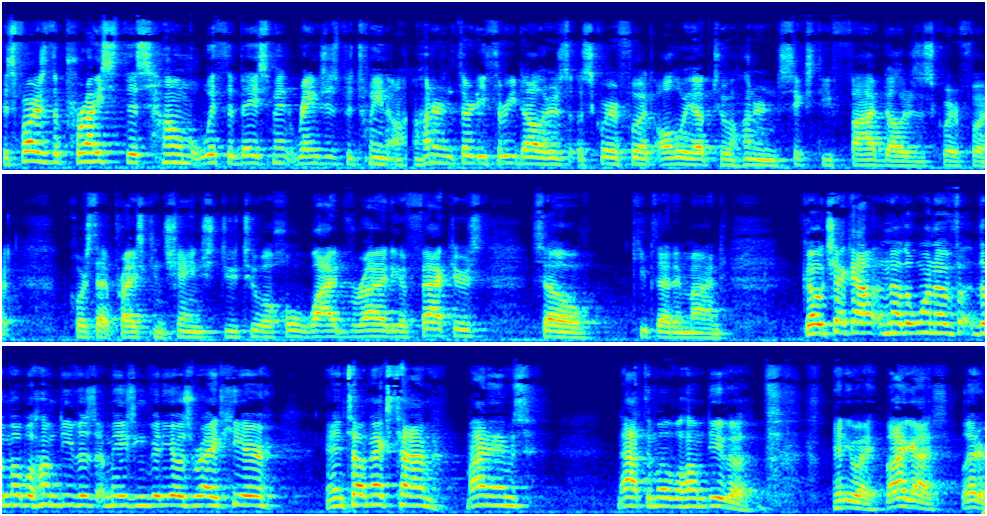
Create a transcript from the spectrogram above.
As far as the price, this home with the basement ranges between $133 a square foot all the way up to $165 a square foot. Course, that price can change due to a whole wide variety of factors, so keep that in mind. Go check out another one of the Mobile Home Diva's amazing videos right here. And until next time, my name's not the Mobile Home Diva. anyway, bye guys, later.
